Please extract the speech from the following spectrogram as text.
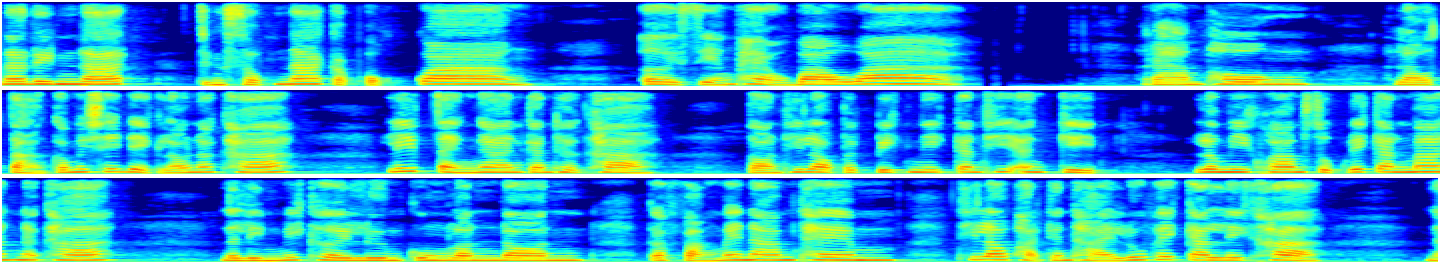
นารินรัตจึงซบหน้ากับอกกว้าง เอ่ยเสียงแผ่วเบาว่า รามพงษ์ เราต่างก็ไม่ใช่เด็กแล้วนะคะ รีบแต่งงานกันเถอะค่ะ ตอนที่เราไปปิกนิกกันที่อังกฤษ เรามีความสุขด้วยกันมากนะคะนลินไม่เคยลืมกรุงลอนดอน กับฝั่งแม่น้ำเทม ที่เราผัดกันถ่ายรูปให้กันเลยค่ะน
